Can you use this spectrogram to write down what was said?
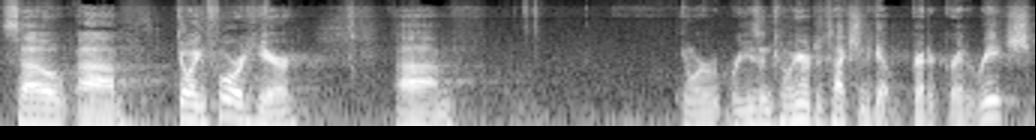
So um, going forward here, um, we're, we're, using coherent detection to get greater, greater reach.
